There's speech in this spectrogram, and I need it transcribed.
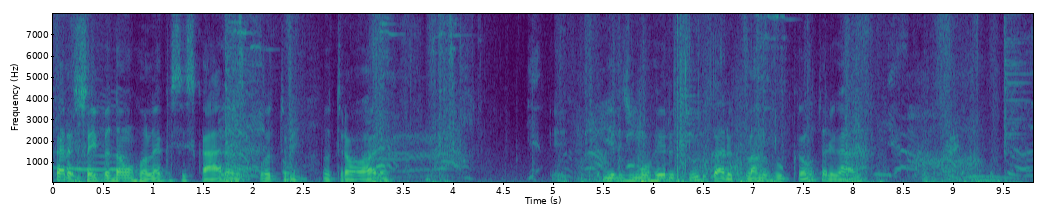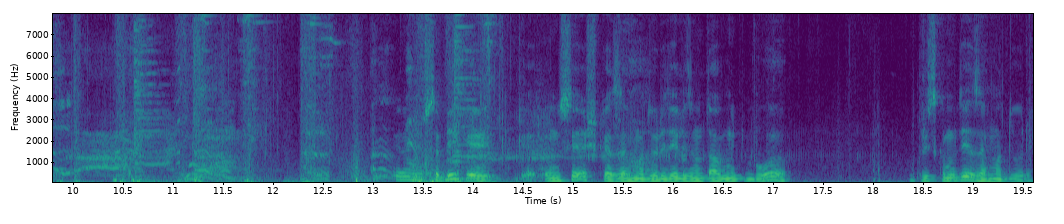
Cara, eu saí pra dar um rolê com esses caras outro, outra hora. E eles morreram tudo, cara. lá no vulcão, tá ligado? Eu não sabia que... Eu não sei, acho que as armaduras deles não estavam muito boas. Por isso que eu mudei as armaduras.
